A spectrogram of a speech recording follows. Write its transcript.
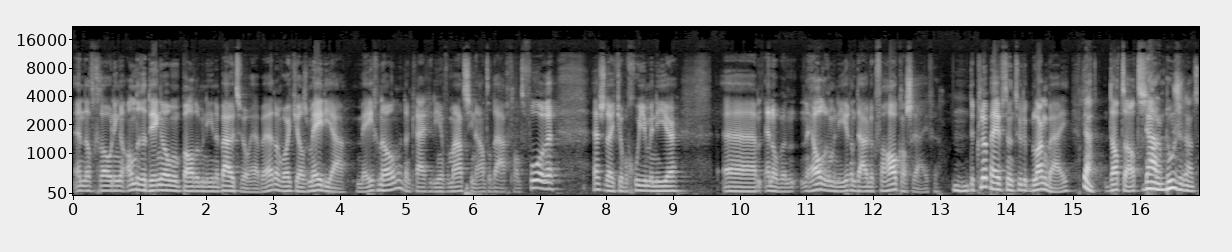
en dat Groningen andere dingen op een bepaalde manier naar buiten wil hebben. Hè. Dan word je als media meegenomen. Dan krijg je die informatie een aantal dagen van tevoren. Hè, zodat je op een goede manier ehm, en op een, een heldere manier een duidelijk verhaal kan schrijven. De club heeft er natuurlijk belang bij Ja, dat dat daarom doen ze dat.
